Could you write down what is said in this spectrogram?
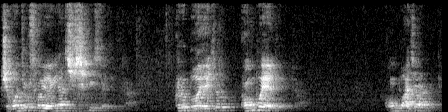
기본적 소양이나 지식이 있어야 됩니다. 그럼 뭐 해야죠? 공부해야 됩니다. 공부하지 않으면 돼요.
